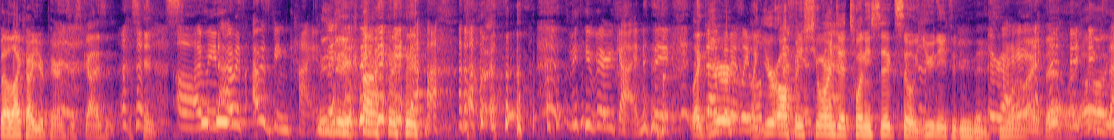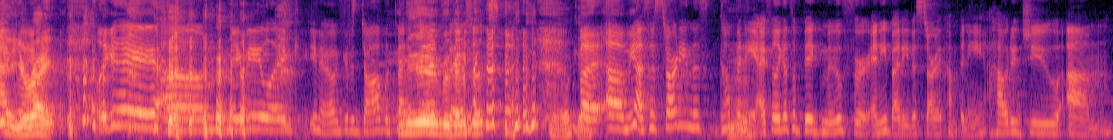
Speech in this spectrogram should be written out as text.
I like how your parents disguise it as hints. Oh, I mean, I was I was being kind. Being kind. be very kind. They like you're like you're off insurance at 26, so you need to do this. Right. More like that. Like, oh exactly. yeah, you're right. like hey, um, maybe like you know get a job with benefits. Yeah, with benefits. oh, okay. But um, yeah, so starting this company, mm-hmm. I feel like it's a big move for anybody to start a company. How did you um,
